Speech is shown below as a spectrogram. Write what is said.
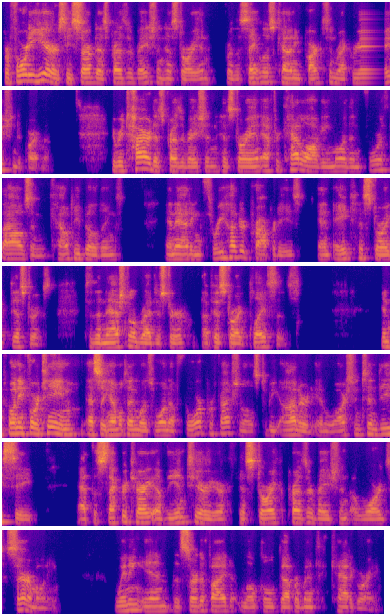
For 40 years, he served as preservation historian for the St. Louis County Parks and Recreation Department. He retired as preservation historian after cataloging more than 4,000 county buildings and adding 300 properties and eight historic districts to the National Register of Historic Places. In 2014, Esley Hamilton was one of four professionals to be honored in Washington, D.C. at the Secretary of the Interior Historic Preservation Awards ceremony, winning in the Certified Local Government category.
